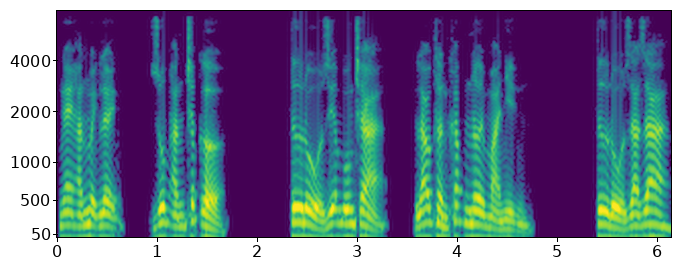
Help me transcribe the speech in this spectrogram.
nghe hắn mệnh lệnh, giúp hắn chấp cờ. Tư Đồ diễm uống trà, lao thần khắp nơi mà nhìn. Tư Đồ ra ra.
